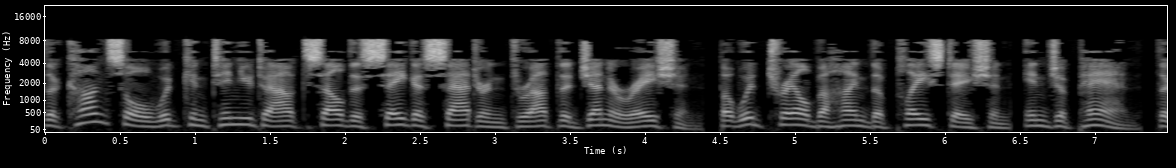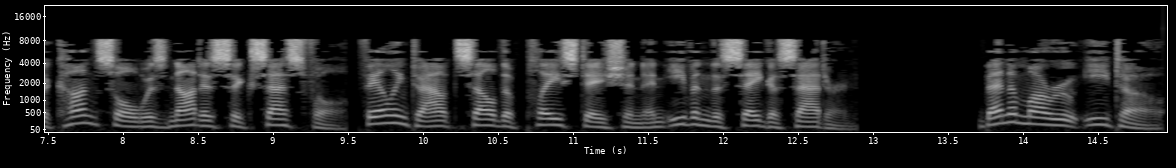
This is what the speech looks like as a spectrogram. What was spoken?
The console would continue to outsell the Sega Saturn throughout the generation, but would trail behind the PlayStation. In Japan, the console was not as successful, failing to outsell the PlayStation and even the Sega Saturn. Benimaru Ito,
